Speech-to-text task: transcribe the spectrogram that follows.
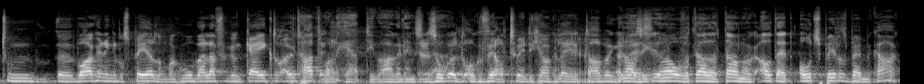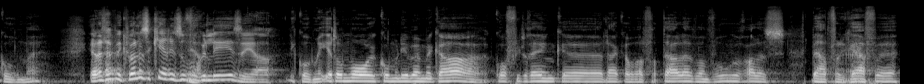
toen Wageningen er speelde, maar gewoon wel even gaan kijken eruit. Het had wel gehad, die Wageningse Dat is ook al ongeveer 20 jaar geleden dat daar ben En als ik nou vertel dat daar nog altijd oudspelers bij elkaar komen, hè? Ja, dat heb ik wel eens een keer eens over gelezen, ja. Die komen iedere morgen komen die bij elkaar, koffie drinken, lekker wat vertellen van vroeger, alles. Bert van Geffen,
